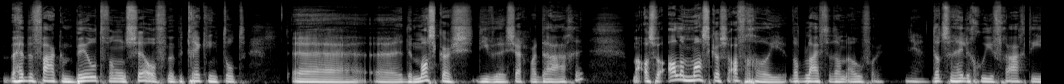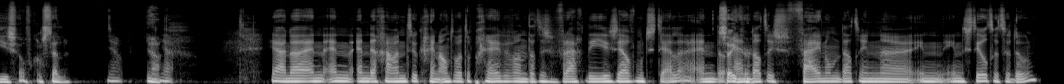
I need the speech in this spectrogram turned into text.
we hebben vaak een beeld van onszelf met betrekking tot uh, uh, de maskers die we zeg maar dragen. Maar als we alle maskers afgooien, wat blijft er dan over? Ja. Dat is een hele goede vraag die je jezelf kan stellen. Ja. Ja. ja. Ja, nou, en, en, en daar gaan we natuurlijk geen antwoord op geven, want dat is een vraag die je zelf moet stellen. En, Zeker. en dat is fijn om dat in, uh, in, in stilte te doen.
